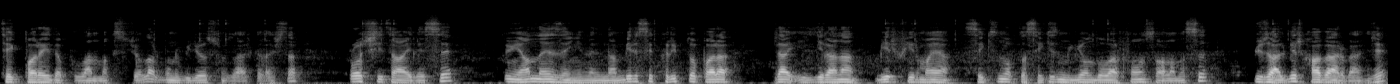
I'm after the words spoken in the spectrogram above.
tek parayı da kullanmak istiyorlar. Bunu biliyorsunuz arkadaşlar. Rothschild ailesi dünyanın en zenginlerinden birisi. Kripto para ile ilgilenen bir firmaya 8.8 milyon dolar fon sağlaması güzel bir haber bence.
